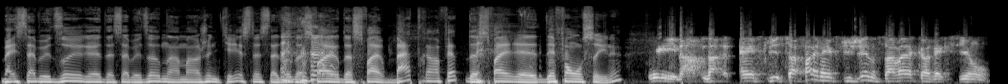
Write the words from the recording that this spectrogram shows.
Ben, ça veut dire, euh, de- ça veut dire d'en manger une crise, là, c'est-à-dire de se faire, de se faire battre, en fait, de se faire euh, défoncer. Là. Oui, dans, dans, infli- se faire infliger une sévère correction.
